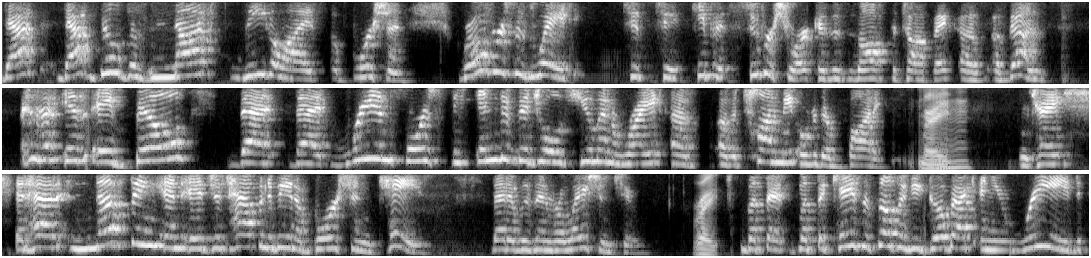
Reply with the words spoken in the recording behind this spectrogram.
That that bill does not legalize abortion. Roe versus Wade, to, to keep it super short, because this is off the topic of, of guns, is a bill that that reinforced the individual human right of, of autonomy over their bodies. Right. Mhm. Okay. It had nothing, and it just happened to be an abortion case that it was in relation to. right. But that, but the case itself, if you go back and you read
